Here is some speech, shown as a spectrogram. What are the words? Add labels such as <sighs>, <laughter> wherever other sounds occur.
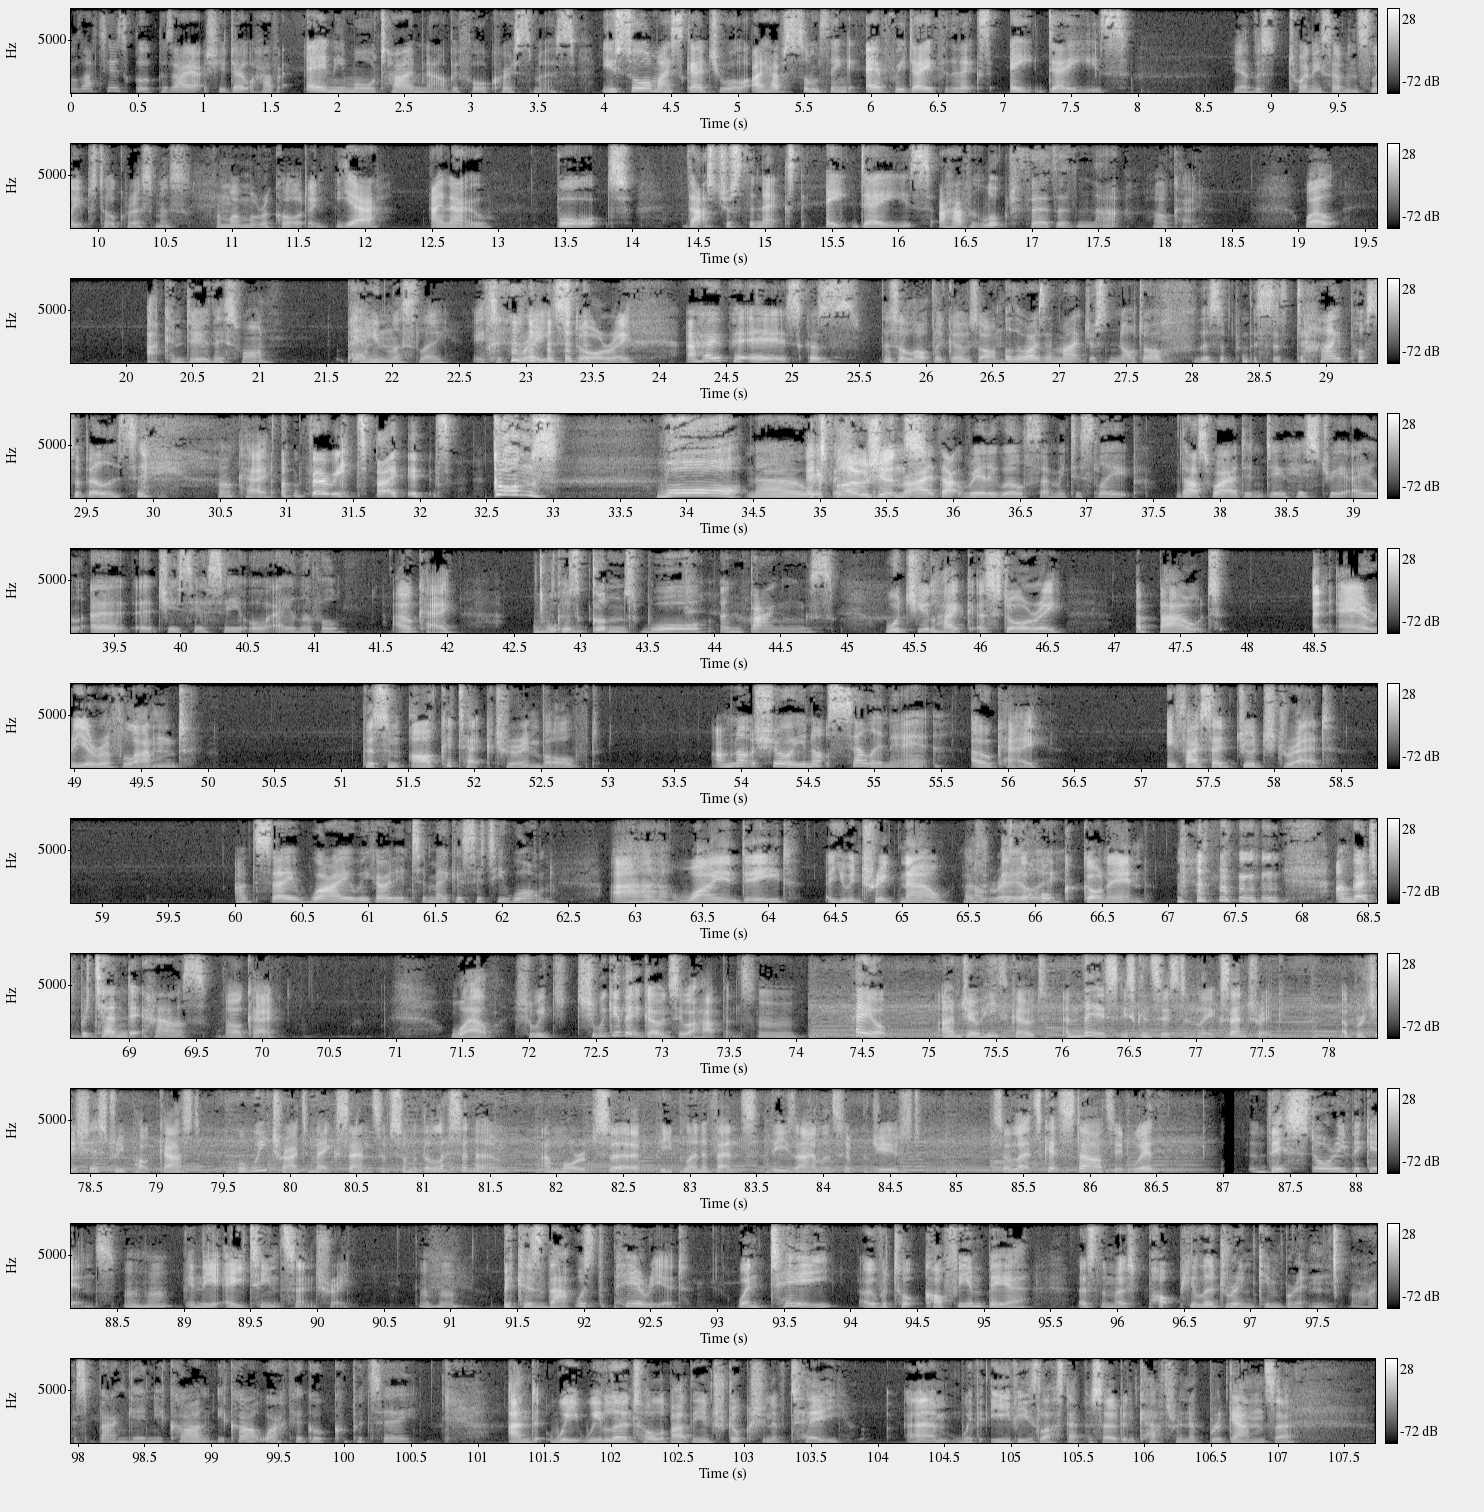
Well, that is good because I actually don't have any more time now before Christmas. You saw my schedule. I have something every day for the next eight days. Yeah, there's 27 sleeps till Christmas from when we're recording. Yeah, I know. But that's just the next eight days. I haven't looked further than that. Okay. Well, I can do this one painlessly. It's a great story. <laughs> I hope it is because There's a lot that goes on. otherwise I might just nod off. There's a there's a high possibility. <laughs> Okay. I'm very tired. Guns! War! No if- Explosions! right, that really will send me to sleep. That's why I didn't do history at, A, uh, at GCSE or A level Okay. because guns, war, and bangs. Would you like a story about an area of land? There's some architecture involved. I'm not sure. You're not selling it. Okay. If I said Judge Dredd. I'd say, why are we going into Mega City One? Ah, why indeed? Are you intrigued now? Has, Not has the hook gone in? <laughs> I'm going to pretend it has. Okay. Well, should we should we give it a go and see what happens? Hey up, I'm Joe Heathcote, and this is Consistently Eccentric, a British history podcast where we try to make sense of some of the lesser known and more absurd people and events these islands have produced. So let's get started with. This story begins mm-hmm. in the 18th century, mm-hmm. because that was the period when tea overtook coffee and beer as the most popular drink in Britain. Oh, it's banging. You can't you can't whack a good cup of tea. and we we learnt all about the introduction of tea um, with Evie's last episode and Catherine of Braganza.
